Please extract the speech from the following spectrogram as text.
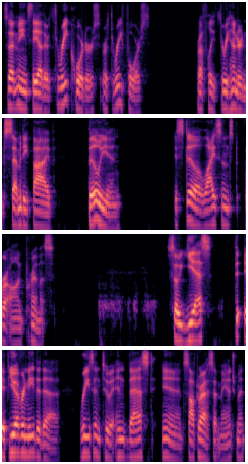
So that means the other three quarters or three fourths, roughly 375 billion is still licensed for on premise. So, yes, if you ever needed a reason to invest in software asset management,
